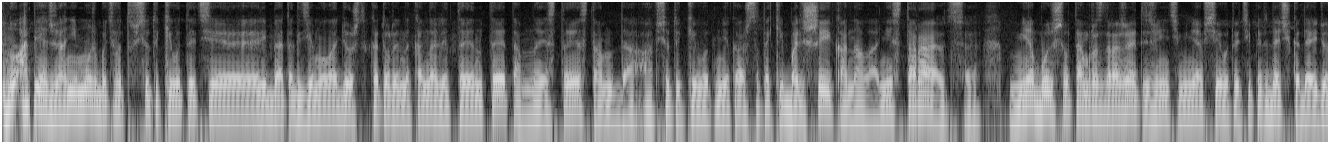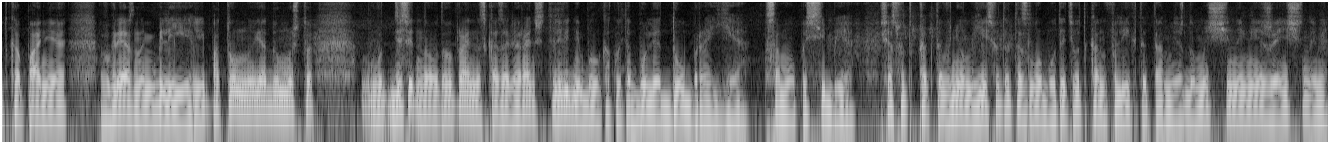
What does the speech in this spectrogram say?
Ну, опять же, они, может быть, вот все-таки вот эти ребята, где молодежь, которые на канале ТНТ, там, на СТС, там, да. А все-таки, вот, мне кажется, такие большие каналы, они стараются. Меня больше там раздражает, извините меня, все вот эти передачи, когда идет копание в грязном белье. И потом, ну, я думаю, что, вот, действительно, вот вы правильно сказали, раньше телевидение было какое-то более доброе само по себе. Сейчас вот как-то в нем есть вот эта злоба, вот эти вот конфликты там между мужчинами и женщинами.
